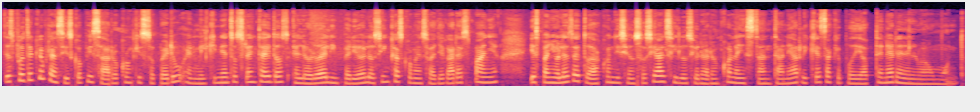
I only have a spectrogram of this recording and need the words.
Después de que Francisco Pizarro conquistó Perú en 1532, el oro del imperio de los incas comenzó a llegar a España y españoles de toda condición social se ilusionaron con la instantánea riqueza que podía obtener en el Nuevo Mundo.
